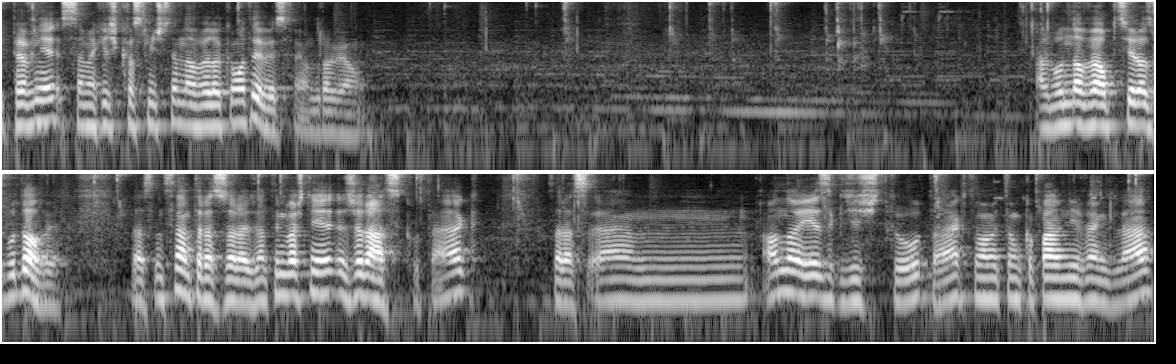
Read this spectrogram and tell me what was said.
I pewnie są jakieś kosmiczne nowe lokomotywy swoją drogą. Albo nowe opcje rozbudowy. Zaraz, no co nam teraz zależy? Na tym właśnie żelazku, tak? Zaraz, em, ono jest gdzieś tu, tak? Tu mamy tą kopalnię węgla.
